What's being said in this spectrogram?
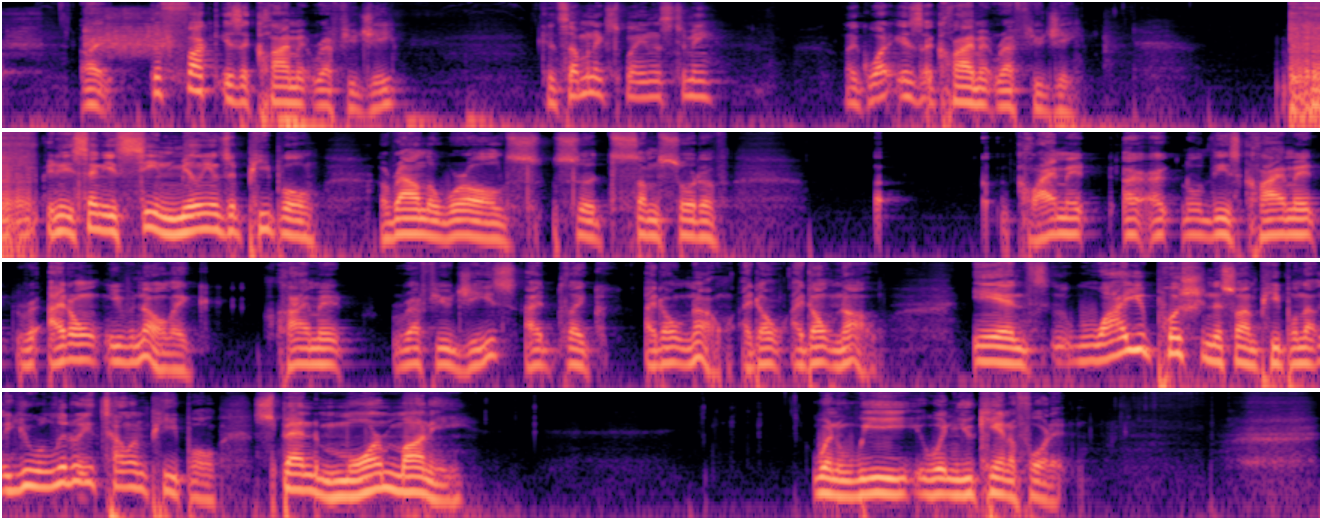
All right, the fuck is a climate refugee? Can someone explain this to me? Like, what is a climate refugee? And he's saying he's seen millions of people around the world, so it's some sort of uh, climate, or, or these climate. I don't even know, like climate refugees. I like, I don't know. I don't, I don't know. And why are you pushing this on people now? You were literally telling people spend more money when we when you can't afford it.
